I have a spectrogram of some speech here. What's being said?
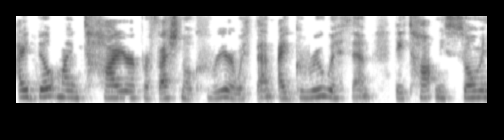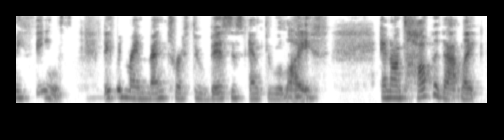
I built my entire professional career with them. I grew with them. They taught me so many things. They've been my mentor through business and through life. And on top of that, like,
